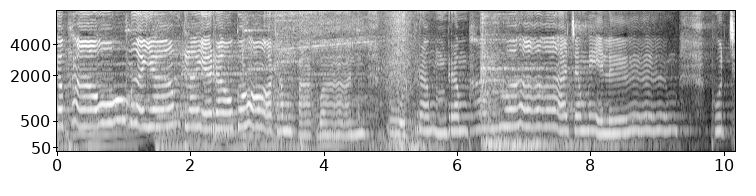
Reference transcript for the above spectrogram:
กับเขา เมื่อยามใกล้เราก็ทำปากหวาน พูดพรำรำพันว่าจะไม่ลืม ผู้ช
